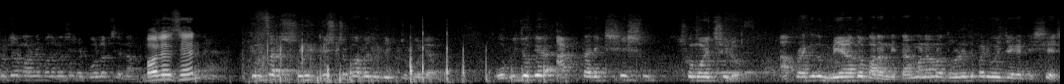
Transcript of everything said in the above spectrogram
প্রধানমন্ত্রী বলেছেন আমরা অভিযোগের আট তারিখ শেষ সময় ছিল। আপনারা কিন্তু মেয়াদও বাড়াননি তার মানে আমরা ধরে নিতে পারি ওই জায়গাটি শেষ।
